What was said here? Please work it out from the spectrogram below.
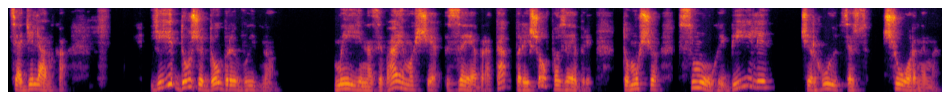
ця ділянка? Її дуже добре видно. Ми її називаємо ще зебра, так? Перейшов по зебрі, тому що смуги білі чергуються з чорними.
